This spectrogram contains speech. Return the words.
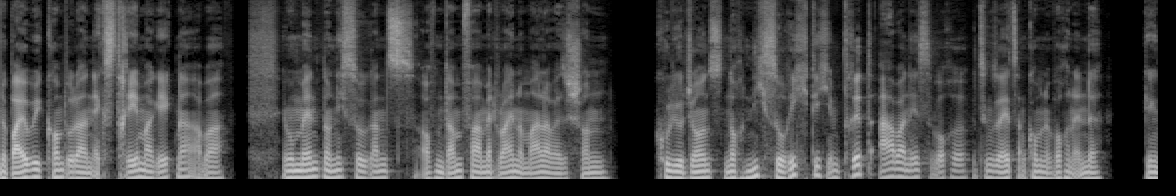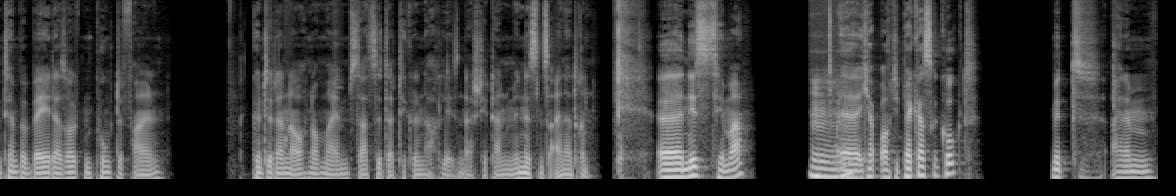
eine Bye-Week kommt oder ein extremer Gegner, aber im Moment noch nicht so ganz auf dem Dampfer. Matt Ryan normalerweise schon. Julio Jones noch nicht so richtig im Tritt, aber nächste Woche, beziehungsweise jetzt am kommenden Wochenende gegen Tampa Bay, da sollten Punkte fallen. Könnt ihr dann auch nochmal im Startsit-Artikel nachlesen. Da steht dann mindestens einer drin. Äh, nächstes Thema. Mhm. Äh, ich habe auch die Packers geguckt. Mit einem,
